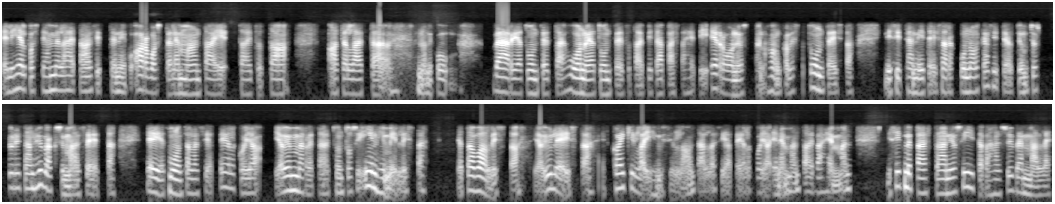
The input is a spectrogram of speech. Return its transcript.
eli helpostihan me lähdetään sitten niin kuin arvostelemaan tai, tai tota, ajatella, että no niin kuin vääriä tunteita tai huonoja tunteita tai pitää päästä heti eroon jostain hankalista tunteista, niin sitten niitä ei saada kunnolla käsiteltyä. Mutta jos pyritään hyväksymään se, että ei, että mulla on tällaisia pelkoja ja ymmärretään, että se on tosi inhimillistä ja tavallista ja yleistä, että kaikilla ihmisillä on tällaisia pelkoja enemmän tai vähemmän, niin sitten me päästään jo siitä vähän syvemmälle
